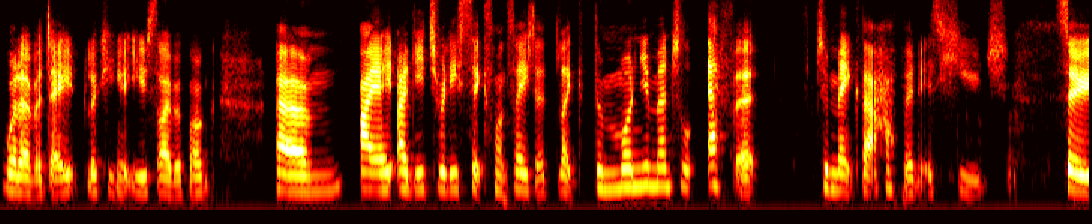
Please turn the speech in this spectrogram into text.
whatever date, looking at you, Cyberpunk, um, I, I need to release six months later. Like the monumental effort to make that happen is huge. So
